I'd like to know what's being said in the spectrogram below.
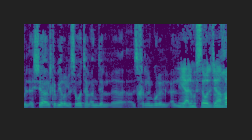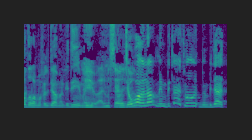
بالأشياء الكبيرة اللي سوتها الأندية ال- آه، خلينا نقول هي على مستوى الجامعة. المخضرمه في الجامعة القديمة. أيوه على مستوى يعني. الجواله من بداية ما من بداية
